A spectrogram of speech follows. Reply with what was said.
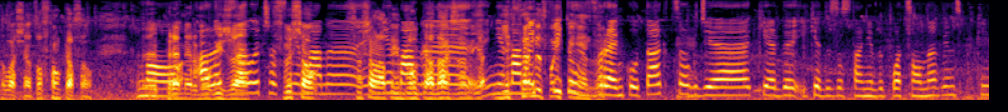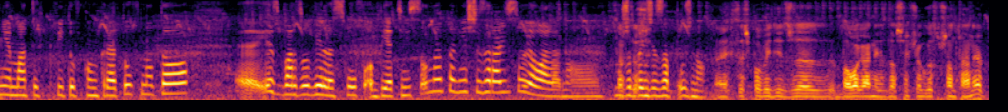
No właśnie, a co z tą kasą? E, No, Premier ale mówi, że cały czas słyszał, nie mamy, słyszał na nie tych mamy, blokadach, że nie, nie, mamy chcemy kwitów pieniędzy. w ręku, tak, co, gdzie, kiedy i kiedy zostanie wypłacone, więc póki nie ma tych kwitów konkretów, no to e, jest bardzo wiele słów, obietnic, one pewnie się zrealizują, ale no, może chcesz? będzie za późno. E, Chcesz powiedzieć, że bałagan jest w dalszym ciągu sprzątany? To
